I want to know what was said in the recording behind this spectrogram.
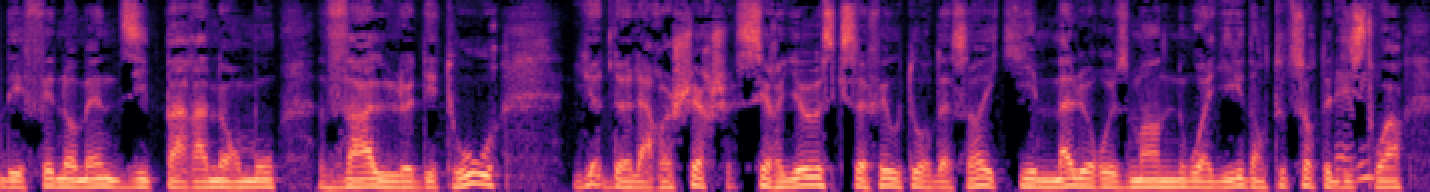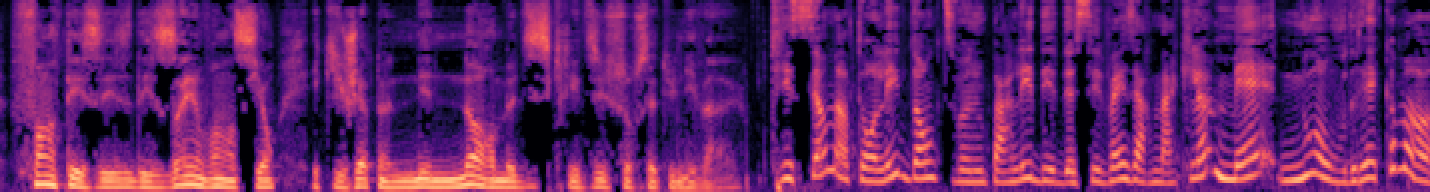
des phénomènes dits paranormaux valent le détour, il y a de la recherche sérieuse qui se fait autour de ça et qui est malheureusement noyée dans toutes sortes Ben oui. d'histoires fantaisistes, des inventions et qui jettent un énorme discrédit sur cet univers. Christian, dans ton livre, donc, tu vas nous parler de ces 20 arnaques-là, mais nous, on voudrait comme en,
